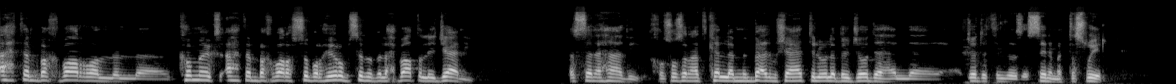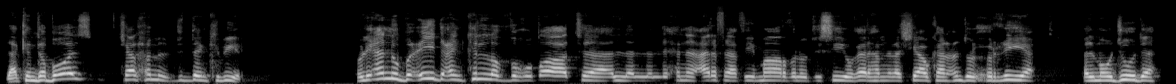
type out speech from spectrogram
أهتم بأخبار الكوميكس أهتم بأخبار ال super hero بسبب الإحباط اللي جاني. السنة هذه خصوصا أتكلم من بعد مشاهدتي الأولى بالجودة جودة السينما التصوير. لكن ذا بويز شال حمل جدا كبير. ولأنه بعيد عن كل الضغوطات اللي إحنا عرفنا في مارفل ودي سي وغيرها من الأشياء وكان عنده الحرية الموجودة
